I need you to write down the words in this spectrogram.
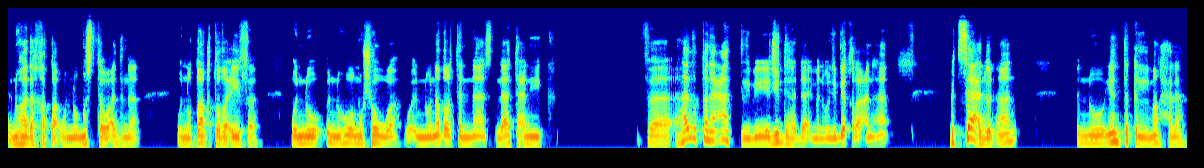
إنه هذا خطأ وإنه مستوى أدنى وإنه طاقته ضعيفة. وإنه إنه هو مشوه وإنه نظرة الناس لا تعنيك. فهذه القناعات اللي بيجدها دائما واللي بيقرأ عنها بتساعده الآن إنه ينتقل للمرحلة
